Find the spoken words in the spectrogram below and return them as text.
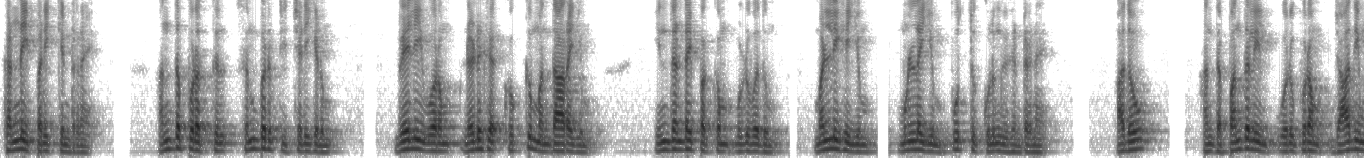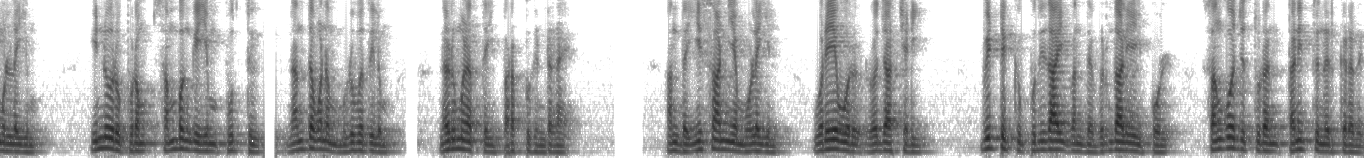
கண்ணை பறிக்கின்றன. அந்த புறத்தில் செம்பருத்தி செடிகளும் வேலி ஓரம் நெடுக கொக்கு மந்தாரையும் இந்தண்டை பக்கம் முழுவதும் மல்லிகையும் முல்லையும் பூத்து குலுங்குகின்றன. அதோ அந்த பந்தலில் ஒரு புறம் ஜாதி முல்லையும் இன்னொரு புறம் சம்பங்கையும் பூத்து நந்தவனம் முழுவதிலும் நறுமணத்தை பரப்புகின்றன. அந்த ஈசான்ய மூலையில் ஒரே ஒரு ரோஜா செடி வீட்டுக்கு புதிதாய் வந்த விருந்தாளியைப் போல் சங்கோஜத்துடன் தனித்து நிற்கிறது.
